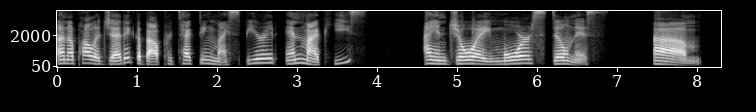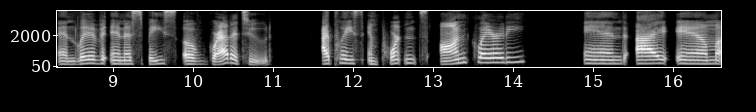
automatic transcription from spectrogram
unapologetic about protecting my spirit and my peace. I enjoy more stillness um, and live in a space of gratitude. I place importance on clarity and I am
